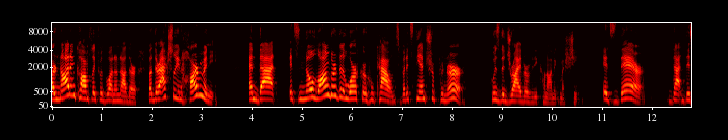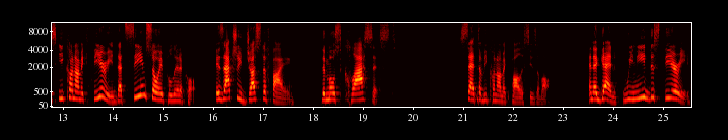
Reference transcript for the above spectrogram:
are not in conflict with one another, but they're actually in harmony. And that it's no longer the worker who counts, but it's the entrepreneur who is the driver of the economic machine. It's there that this economic theory that seems so apolitical is actually justifying the most classist set of economic policies of all. And again, we need this theory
